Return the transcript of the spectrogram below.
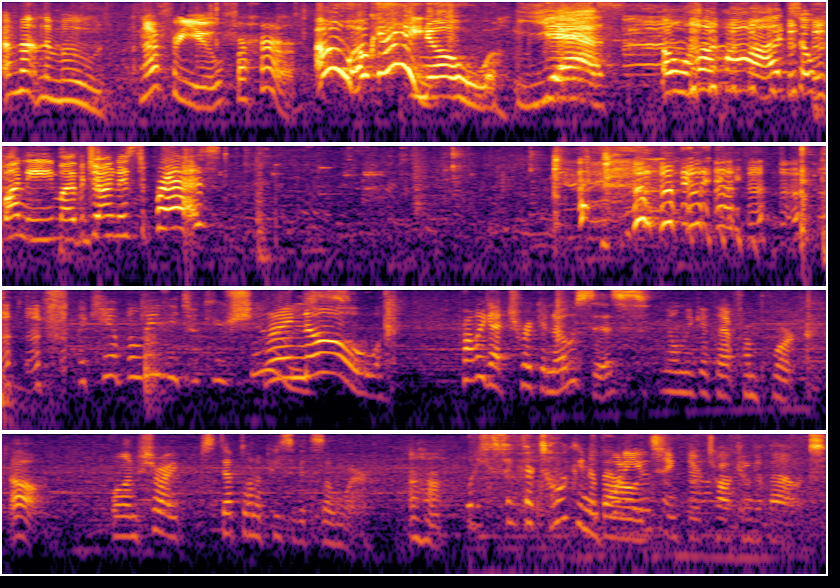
I'm not in the mood. Not for you, for her. Oh, okay. No. Yes. Oh, ha ha. It's so funny. My vagina's depressed. I can't believe you took your shoes. I know. Probably got trichinosis. You only get that from pork. Oh. Well, I'm sure I stepped on a piece of it somewhere. Uh-huh. What do you think they're talking about? What do you think they're talking about?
